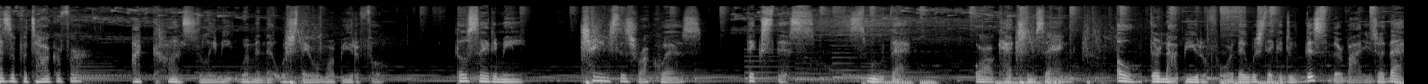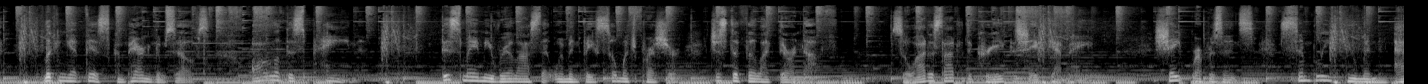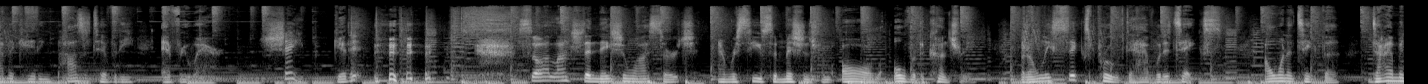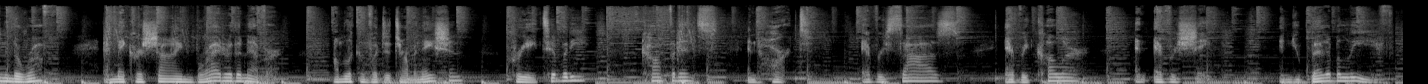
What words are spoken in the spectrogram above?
As a photographer, I constantly meet women that wish they were more beautiful. They'll say to me, change this, Raquez, fix this, smooth that. Or I'll catch them saying, oh, they're not beautiful, or they wish they could do this to their bodies or that, looking at this, comparing themselves. All of this pain. This made me realize that women face so much pressure just to feel like they're enough. So I decided to create the SHAPE campaign. SHAPE represents simply human advocating positivity everywhere. SHAPE, get it? so I launched a nationwide search and received submissions from all over the country, but only six proved to have what it takes. I want to take the diamond in the rough and make her shine brighter than ever. I'm looking for determination, creativity, confidence, and heart. Every size, every color, and every shape. You better believe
